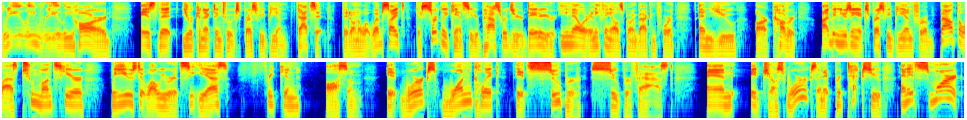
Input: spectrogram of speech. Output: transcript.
really, really hard, is that you're connecting to ExpressVPN. That's it. They don't know what websites. They certainly can't see your passwords or your data, your email, or anything else going back and forth. And you are covered. I've been using ExpressVPN for about the last two months here. We used it while we were at CES. Freaking awesome. It works one click. It's super, super fast. And it just works and it protects you and it's smart.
